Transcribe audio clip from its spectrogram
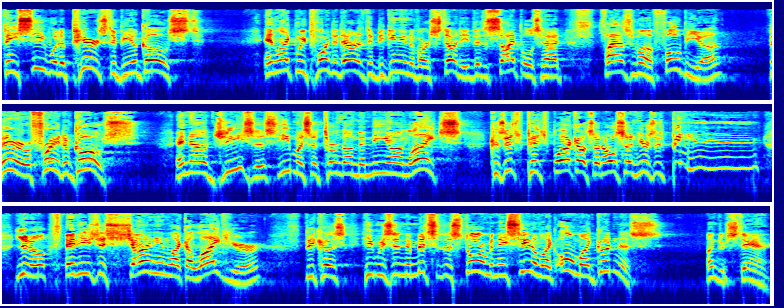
they see what appears to be a ghost. And like we pointed out at the beginning of our study, the disciples had phasmophobia. They are afraid of ghosts. And now Jesus, he must have turned on the neon lights because it's pitch black outside. And all of a sudden, here's this bing, you know, and he's just shining like a light here because he was in the midst of the storm and they seen him like, oh my goodness. Understand,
